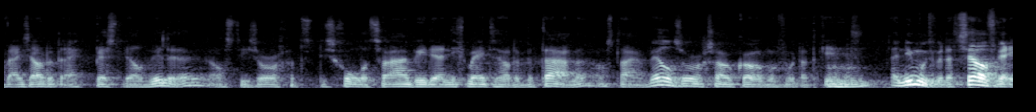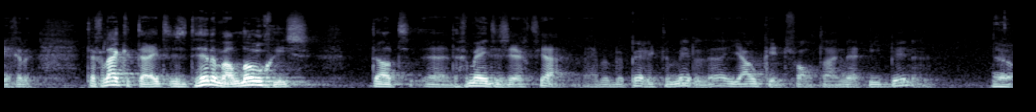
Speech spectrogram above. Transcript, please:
wij zouden het eigenlijk best wel willen als die, zorg het, die school het zou aanbieden en die gemeente zouden betalen. Als daar wel zorg zou komen voor dat kind. Mhm. En nu moeten we dat zelf regelen. Tegelijkertijd is het helemaal logisch dat de gemeente zegt: ja, we hebben beperkte middelen en jouw kind valt daar net niet binnen. Ja.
